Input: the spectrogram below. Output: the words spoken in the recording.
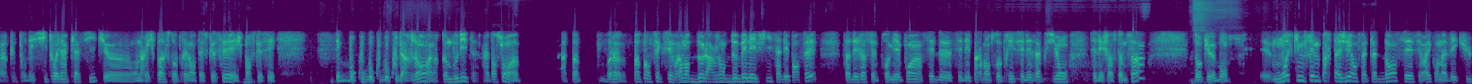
euh, que pour des citoyens classiques, euh, on n'arrive pas à se représenter ce que c'est. Et je pense que c'est c'est beaucoup, beaucoup, beaucoup d'argent. Alors, comme vous dites, attention à, à pas voilà, pas penser que c'est vraiment de l'argent de bénéfices à dépenser. Ça déjà c'est le premier point, c'est de, c'est des parts d'entreprise, c'est des actions, c'est des choses comme ça. Donc euh, bon, euh, moi, ce qui me fait me partager en fait là-dedans, c'est c'est vrai qu'on a vécu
